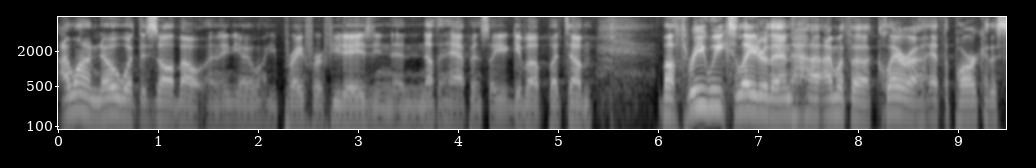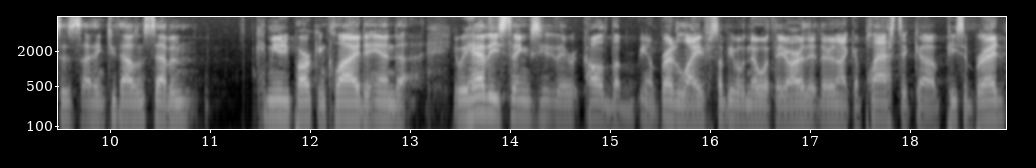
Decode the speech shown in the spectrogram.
I want to know what this is all about. And you know, you pray for a few days and, and nothing happens, so you give up. But um, about three weeks later, then I'm with uh, Clara at the park. This is I think 2007, community park in Clyde, and. Uh, we have these things. They're called the you know bread of life. Some people know what they are. They're, they're like a plastic uh, piece of bread.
